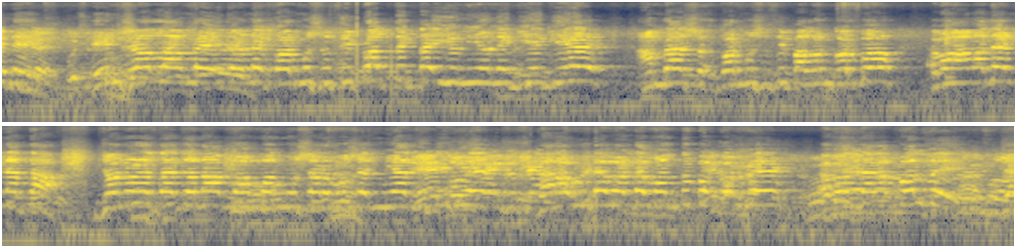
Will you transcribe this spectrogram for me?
ইনশাআল্লাহ আমরা এই ধরনের কর্মসূচি প্রত্যেকটা ইউনিয়নে গিয়ে গিয়ে আমরা কর্মসূচি পালন করব এবং আমাদের নেতা জননেতা জনাব মোহাম্মদ মুশারফ হোসেন মিয়া দিয়ে তারা উল্টাপাল্টা মন্তব্য করবে এবং তারা বলবে যে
